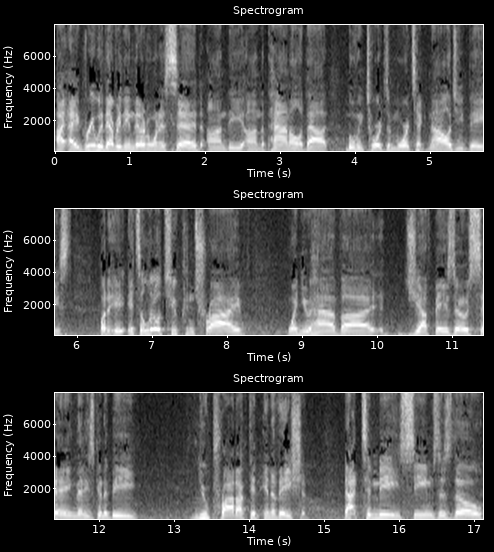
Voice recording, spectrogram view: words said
I, I, agree with everything that everyone has said on the on the panel about moving towards a more technology based. But it, it's a little too contrived when you have uh, Jeff Bezos saying that he's going to be new product and innovation. That to me seems as though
